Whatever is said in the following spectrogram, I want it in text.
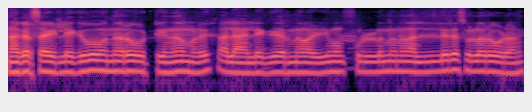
നഗർ സൈഡിലേക്ക് പോകുന്ന റോട്ടിൽ നിന്ന് നമ്മൾ ഹലാനിലേക്ക് കയറുന്ന വഴി ഫുള്ളെന്ന് നല്ല രസമുള്ള റോഡാണ്.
